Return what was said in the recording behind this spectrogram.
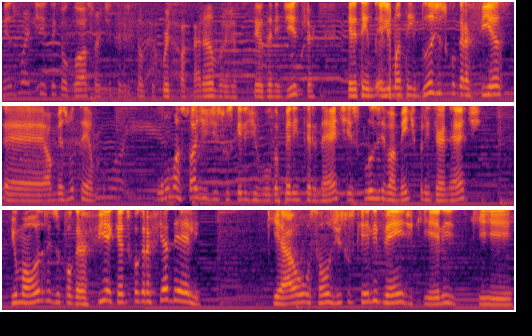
Mesmo artista que eu gosto, artista cristão que eu curto pra caramba, eu já citei o Danny Distler, ele, tem, ele mantém duas discografias é, ao mesmo tempo. Uma só de discos que ele divulga pela internet, exclusivamente pela internet, e uma outra discografia que é a discografia dele, que é o, são os discos que ele vende, que ele que,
